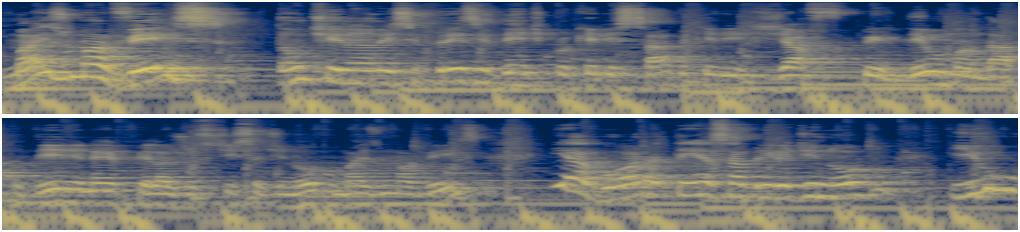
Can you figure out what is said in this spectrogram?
mais uma vez, estão tirando esse presidente porque ele sabe que ele já perdeu o mandato dele, né, pela justiça de novo, mais uma vez. E agora tem essa briga de novo e o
